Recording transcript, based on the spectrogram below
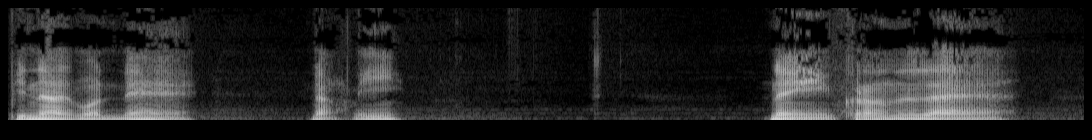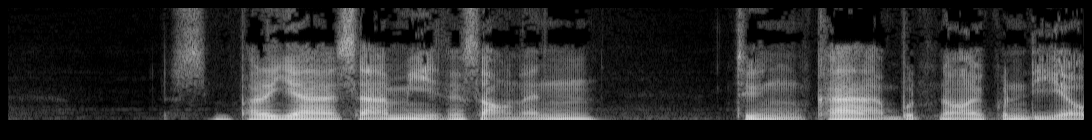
พินาศหมดแน่ ดังนี้ ในครั้งนั้นแลภรรยาสามีทั้งสองนั้น จึงฆ่าบุตรน้อยคนเดียว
